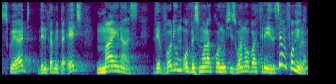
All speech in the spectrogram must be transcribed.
squared then capital h minus the volume of the smaller cone which is 1 over 3 the same formula.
